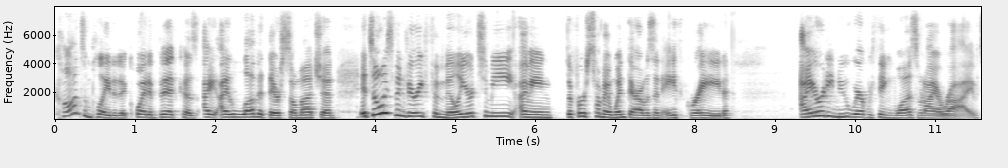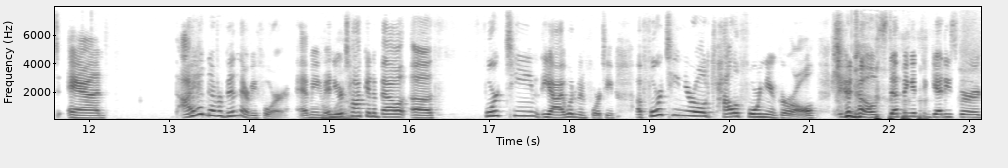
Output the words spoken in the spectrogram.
contemplated it quite a bit because I, I love it there so much and it's always been very familiar to me. I mean, the first time I went there, I was in eighth grade. I already knew where everything was when I arrived, and I had never been there before. I mean, oh, and you're talking about a 14 yeah i would have been 14 a 14 year old california girl you know stepping into gettysburg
